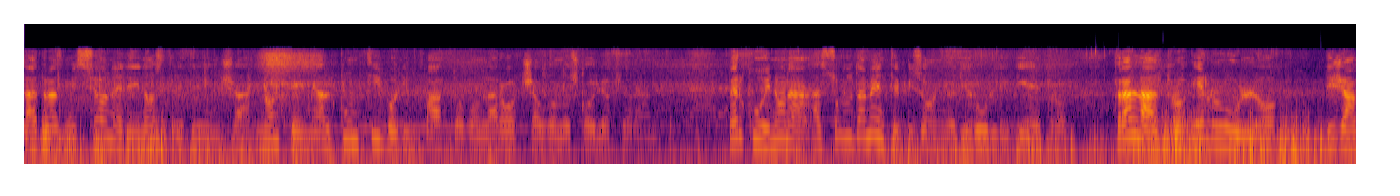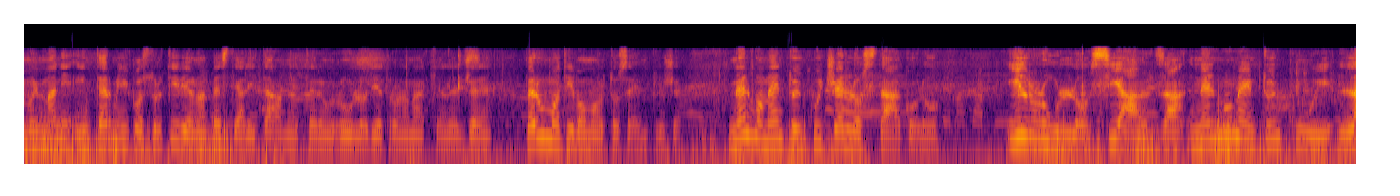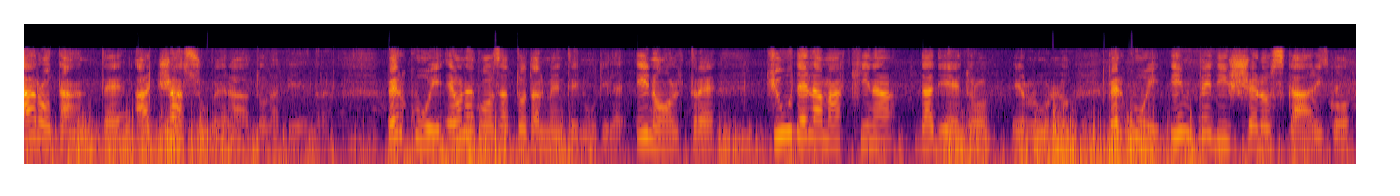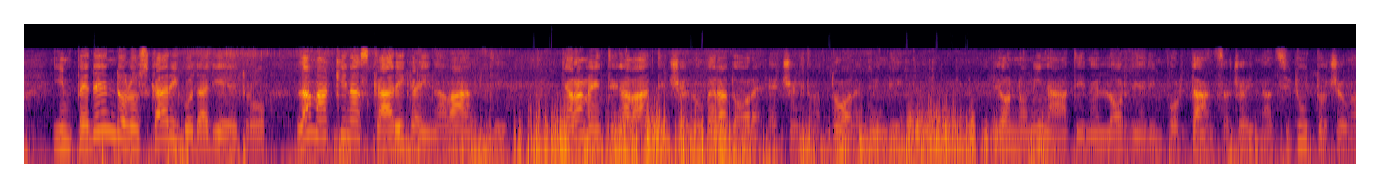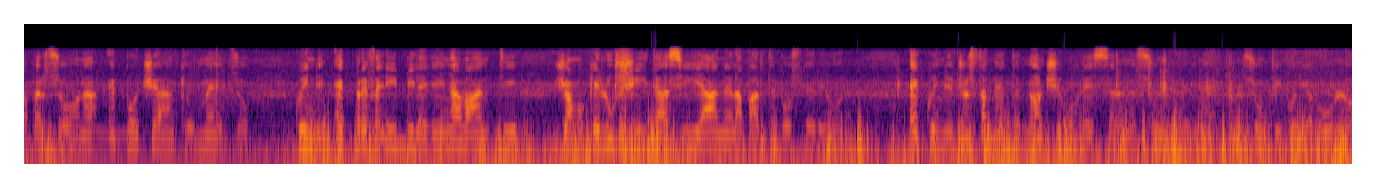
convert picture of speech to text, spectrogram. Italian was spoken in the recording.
la trasmissione dei nostri trincia non teme alcun tipo di impatto con la roccia o con lo scoglio affiorante, per cui non ha assolutamente bisogno di rulli dietro. Tra l'altro il rullo, diciamo in, in termini costruttivi è una bestialità mettere un rullo dietro una macchina del genere, per un motivo molto semplice. Nel momento in cui c'è l'ostacolo, il rullo si alza nel momento in cui la rotante ha già superato la pietra per cui è una cosa totalmente inutile. Inoltre chiude la macchina da dietro il rullo per cui impedisce lo scarico. Impedendo lo scarico da dietro la macchina scarica in avanti. Chiaramente in avanti c'è l'operatore e c'è il trattore quindi li ho nominati nell'ordine di importanza, cioè innanzitutto c'è una persona e poi c'è anche un mezzo. Quindi è preferibile che in avanti, diciamo che l'uscita sia nella parte posteriore. E quindi giustamente non ci può essere nessun impedimento, nessun tipo di rullo,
